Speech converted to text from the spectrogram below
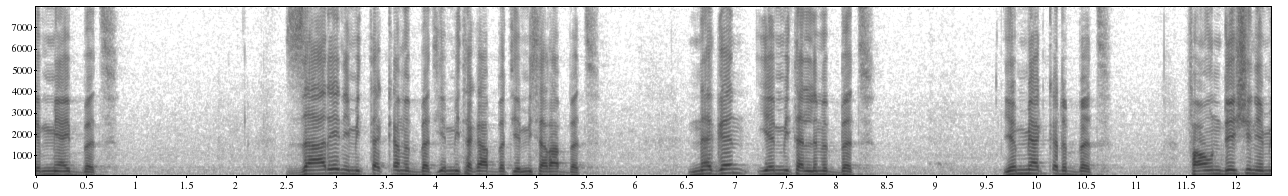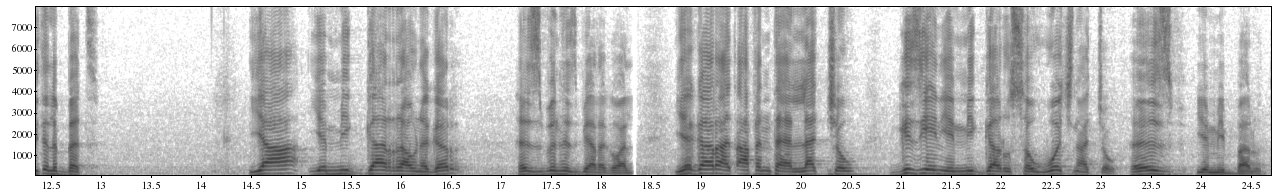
የሚያይበት ዛሬን የሚጠቀምበት የሚተጋበት የሚሰራበት ነገን የሚተልምበት የሚያቅድበት ፋውንዴሽን የሚጥልበት ያ የሚጋራው ነገር ህዝብን ህዝብ ያደርገዋል። የጋራ እጣ ፈንታ ያላቸው ጊዜን የሚጋሩ ሰዎች ናቸው ህዝብ የሚባሉት።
